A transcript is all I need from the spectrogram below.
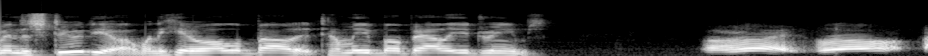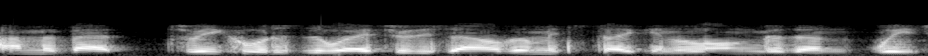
you're in the studio. I want to hear all about it. Tell me about Valley of Dreams. All right. Well, I'm about three quarters of the way through this album. It's taken longer than we'd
